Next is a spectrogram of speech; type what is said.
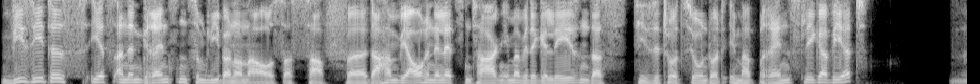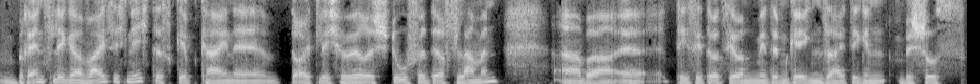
Wie sieht es jetzt an den Grenzen zum Libanon aus, Assaf? Äh, da haben wir auch in den letzten Tagen immer wieder gelesen, dass die Situation dort immer brenzliger wird. Brenzliger weiß ich nicht. Es gibt keine deutlich höhere Stufe der Flammen, aber äh, die Situation mit dem gegenseitigen Beschuss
